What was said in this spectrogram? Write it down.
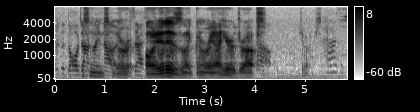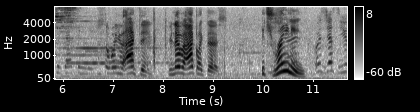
put the doll down right now. It's Alright. possessed. Oh, it is like right. I hear it drops. Drops. How's it possessing? Just the way you're acting. You never act like this. It's raining. Or it's just you?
